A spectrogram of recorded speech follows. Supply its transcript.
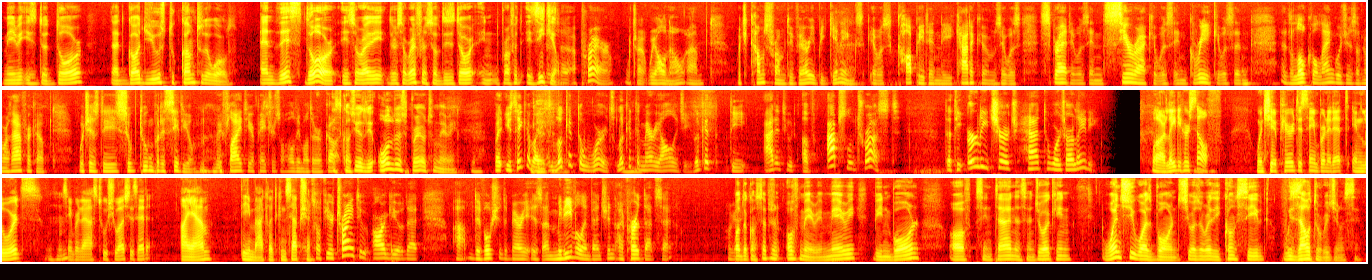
Mary is the door that God used to come to the world. And this door is already, there's a reference of this door in prophet Ezekiel. A, a prayer, which uh, we all know, um, which comes from the very beginnings. It was copied in the catacombs. It was spread. It was in Syriac. It was in Greek. It was in the local languages of North Africa, which is the Sub Tuum Praesidium. Mm-hmm. We fly to your patrons, O Holy Mother of God. It's considered the oldest prayer to Mary. But you think about it, look at the words, look at the mm-hmm. Mariology, look at the attitude of absolute trust that the early church had towards Our Lady. Well, Our Lady herself, when she appeared to Saint Bernadette in Lourdes, mm-hmm. Saint Bernadette asked who she was. She said, "I am the Immaculate Conception." So if you're trying to argue that uh, devotion to Mary is a medieval invention, I've heard that said. Okay. But the conception of Mary, Mary being born of Saint Anne and Saint Joachim, when she was born, she was already conceived without original sin.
